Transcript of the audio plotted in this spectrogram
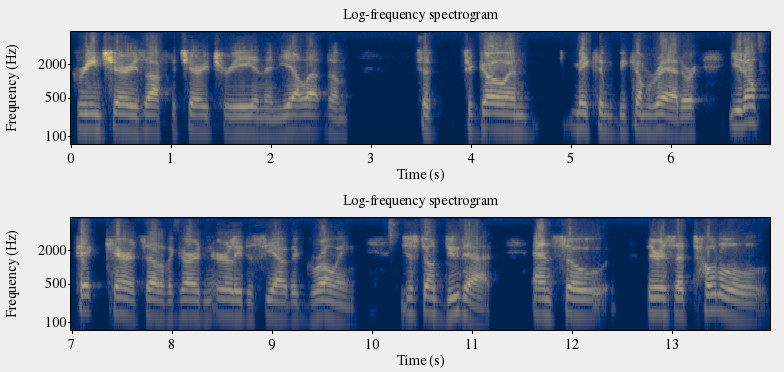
green cherries off the cherry tree and then yell at them to to go and make them become red. Or you don't pick carrots out of the garden early to see how they're growing. You just don't do that. And so there is a total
